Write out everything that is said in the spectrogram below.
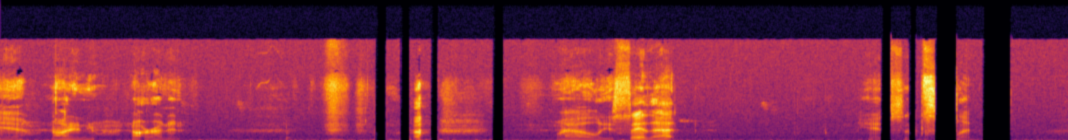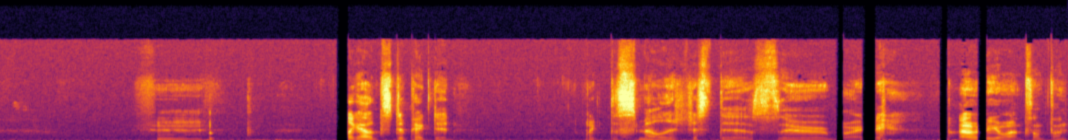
yeah, not any, not running. well, you say that. Yes, it's split. Hmm. Look how it's depicted. Like the smell is just this. Oh boy. oh, you want something?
